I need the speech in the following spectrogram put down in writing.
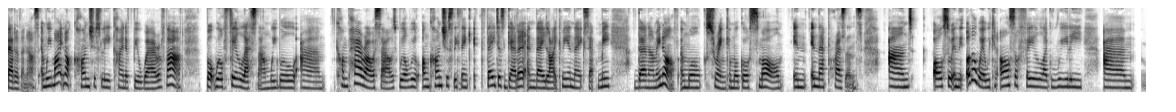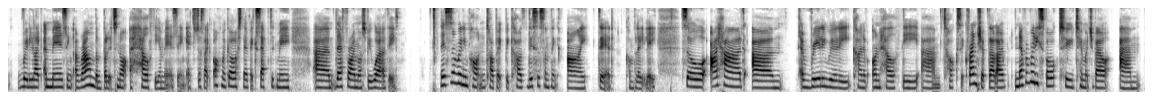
better than us. And we might not consciously kind of be aware of that, but we'll feel less than. We will um, compare ourselves. We'll, we'll unconsciously think if they just get it and they like me and they accept me, then I'm enough. And we'll shrink and we'll go small in, in their presence. And also in the other way, we can also feel like really um, really like amazing around them, but it's not a healthy amazing. It's just like, oh my gosh, they've accepted me, um, therefore I must be worthy. This is a really important topic because this is something I did completely. So I had um, a really, really kind of unhealthy, um, toxic friendship that I've never really spoke to too much about um,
